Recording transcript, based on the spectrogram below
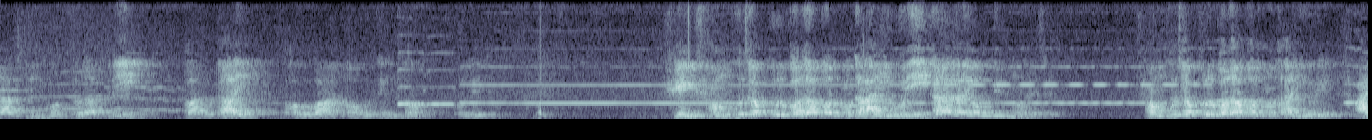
রাত্রি মধ্যরাত্রি বারোটায় ভগবান অবতীর্ণ হলেন। সেই শঙ্খচক্র গদাপদ্মধারী হয়েই কারাগারে অবতীর্ণ হয়েছে। শঙ্খচক্র গদাপদ্মধারী হয়ে, আর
